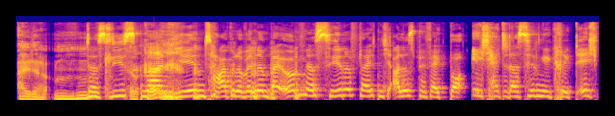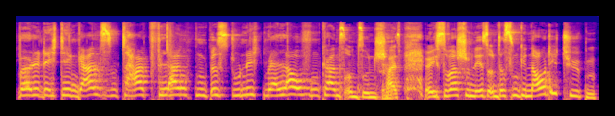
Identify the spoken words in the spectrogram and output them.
Alter, mhm. Das liest okay. man jeden Tag oder wenn dann bei irgendeiner Szene vielleicht nicht alles perfekt, boah, ich hätte das hingekriegt, ich würde dich den ganzen Tag flanken, bis du nicht mehr laufen kannst und so ein Scheiß. Ja. Wenn ich sowas schon lese und das sind genau die Typen,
